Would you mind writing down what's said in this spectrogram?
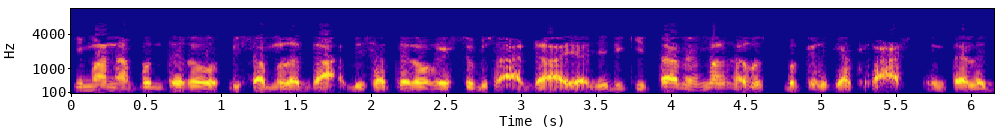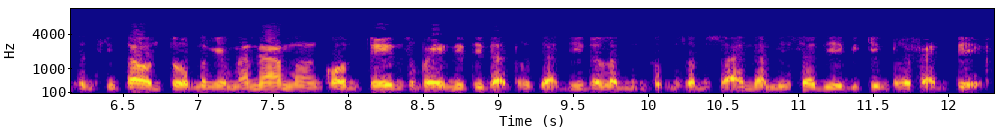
di mana pun teror bisa meledak, bisa teroris itu bisa ada ya. Jadi kita memang harus bekerja keras, intelijen kita untuk bagaimana mengkonten supaya ini tidak terjadi dalam bentuk besar-besaran dan bisa dibikin preventif.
